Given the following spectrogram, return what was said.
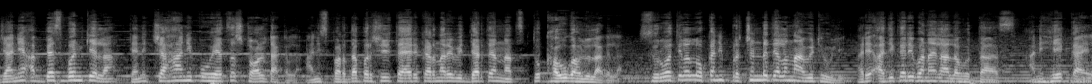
ज्याने अभ्यास बंद केला त्याने चहा आणि पोह्याचा स्टॉल टाकला आणि स्पर्धा परीक्षेची तयारी करणाऱ्या विद्यार्थ्यांनाच तो खाऊ घालू लागला. सुरुवातीला लोकांनी प्रचंड त्याला नावे ठेवली. अरे अधिकारी बनायला आला होतास आणि हे काय?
